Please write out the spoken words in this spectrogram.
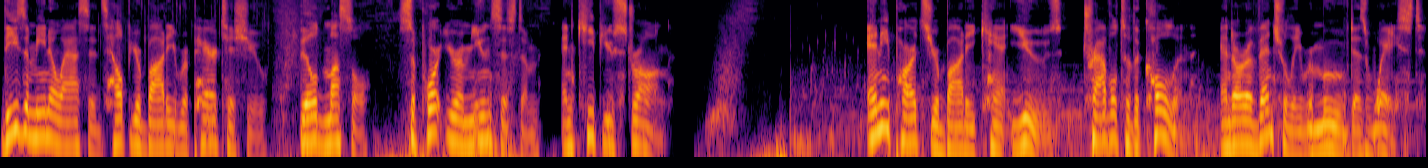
These amino acids help your body repair tissue, build muscle, support your immune system, and keep you strong. Any parts your body can't use travel to the colon and are eventually removed as waste.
